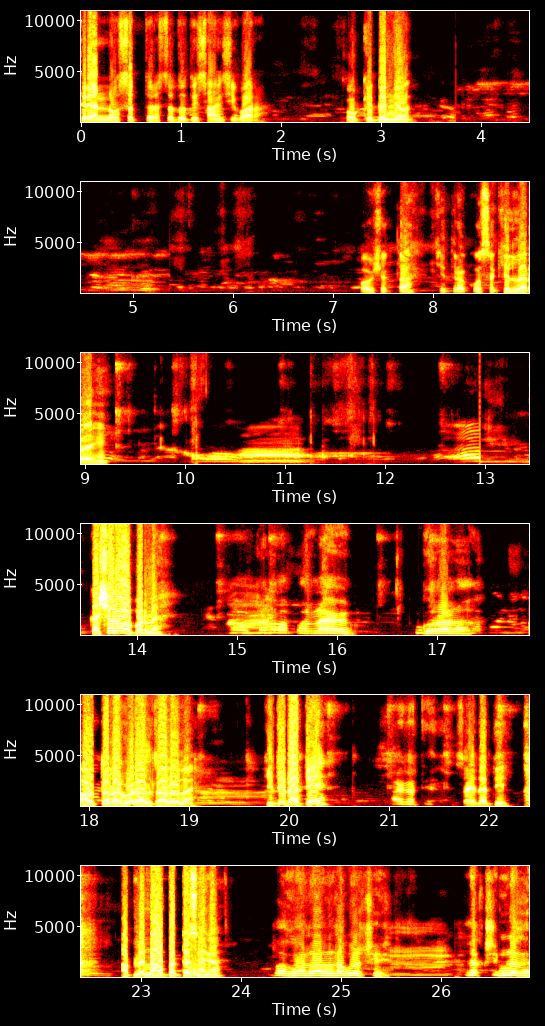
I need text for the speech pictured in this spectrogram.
त्र्याण्णव सत्तर सदोतीस ऐंशी बारा. ओके धन्यवाद. पाहू शकता चित्र कोसा खिल्लार आहे. कशाला वापरलाय? वापरलाय गुराला. अवताला गुराल चालवलाय. किती दाते? काय साई दाती. आपलं नाव पत्ता सांगा. भगवानाला गोळचे लक्ष्मीनगर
